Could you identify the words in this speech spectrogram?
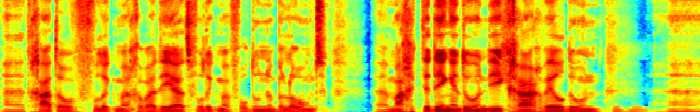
Uh, het gaat over voel ik me gewaardeerd, voel ik me voldoende beloond, uh, mag ik de dingen doen die ik graag wil doen, mm -hmm. uh,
